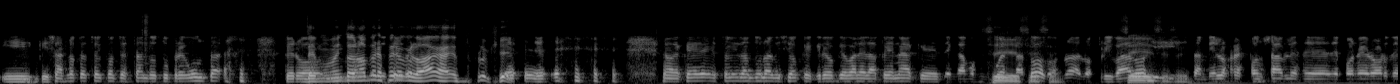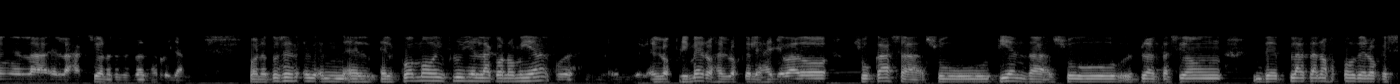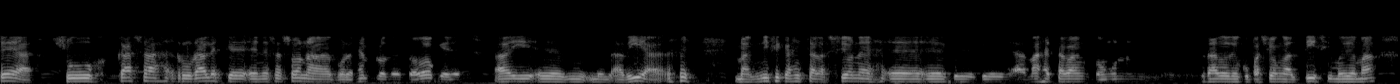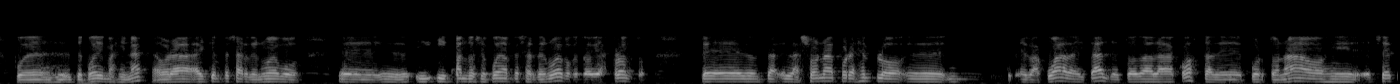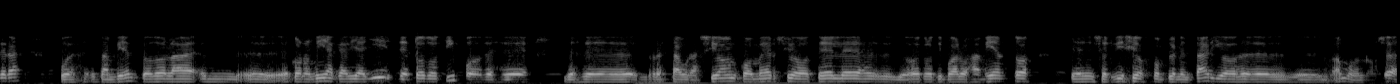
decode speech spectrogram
Y quizás no te estoy contestando tu pregunta, pero... De momento no, pero espero que lo hagas, ¿eh? porque... no, es que estoy dando una visión que creo que vale la pena que tengamos en sí, cuenta sí, todos, sí. ¿no? los privados y, y, también los responsables de, de poner orden en, la, en, las acciones que se están desarrollando. Bueno, entonces, el, el, el cómo influye en la economía, pues en los primeros en los que les ha llevado su casa, su tienda, su plantación de plátanos o de lo que sea, sus casas rurales que en esa zona, por ejemplo, de todo que hay eh, había magníficas instalaciones eh, eh, que, que además estaban con un grado de ocupación altísimo y demás, pues te puedes imaginar. Ahora hay que empezar de nuevo eh, y, y, cuando se pueda empezar de nuevo, que todavía es pronto. Pero la zona, por ejemplo, eh, evacuada y tal, de toda la costa, de Puerto Naos, etcétera, pues también toda la eh, economía que había allí, de todo tipo, desde, desde restauración, comercio, hoteles, otro tipo de alojamientos, eh, servicios complementarios, eh, vamos, no sé,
